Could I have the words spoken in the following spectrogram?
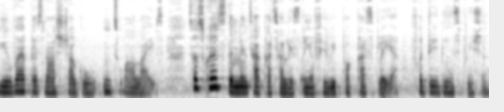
we invite personal struggle into our lives. Subscribe to the Mental Catalyst on your favorite podcast player for daily inspiration.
